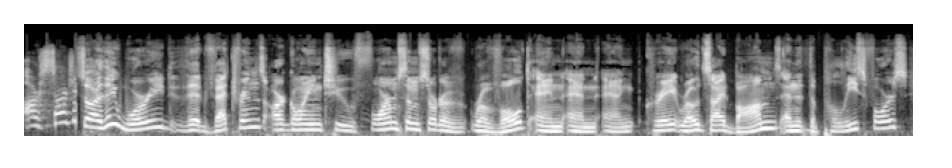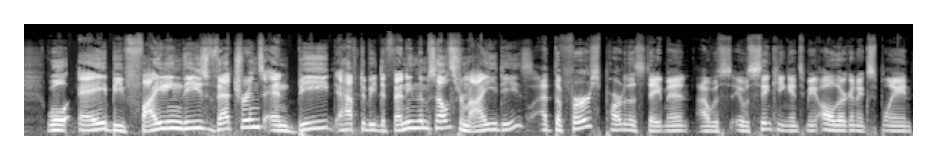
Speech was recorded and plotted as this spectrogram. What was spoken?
Our sergeant. So are they worried that veterans are going to form some sort of revolt and and and create roadside bombs and that the police force will A be fighting these veterans and B have to be defending themselves from IEDs? At the first part of the statement, I was it was sinking into me. Oh, they're going to explain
